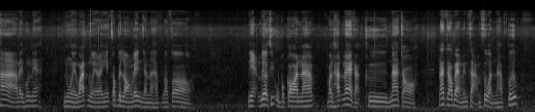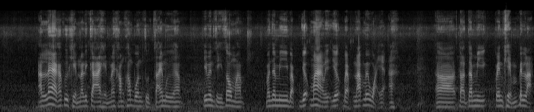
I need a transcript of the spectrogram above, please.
ค่าอะไรพวกนี้หน่วยวัดหน่วยอะไรเงี้ยก็ไปลองเล่นกันนะครับ แล้วก็เนี่ยเลือกที่อุปกรณ์นะครับ บรรทัดแรกอะคือหน้าจอ หน้าจอแบ่งเป็นสามส่วนนะครับปุ๊บอันแรกครับคือเข็มนาฬิกาเห็นไหมคำข้างบนสุดซ้ายมือครับ ที่เป็นสีส้มครับ มันจะมีแบบเยอะมากเลยเยอะแบบนับไม่ไหวอะ่ะอ่าแต่จะมีเป็นเข็มเป็นหลัก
